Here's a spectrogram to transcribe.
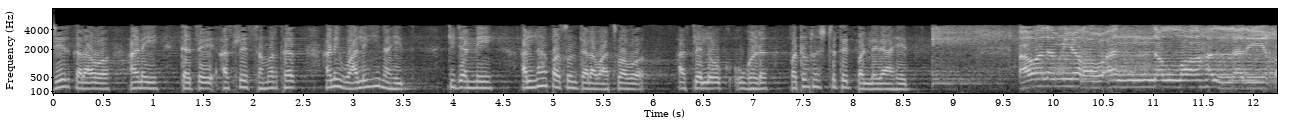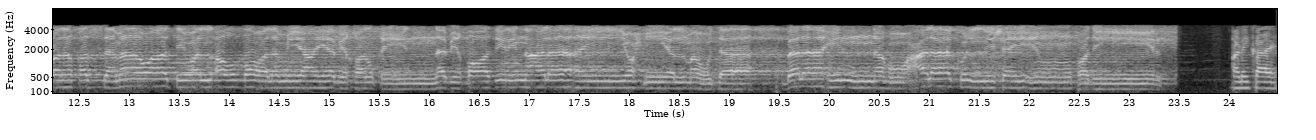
जेर करावं आणि त्याचे असले समर्थक आणि वालीही नाहीत की ज्यांनी अल्लापासून त्याला वाचवावं असले लोक उघड पथभ्रष्टतेत पडलेले आहेत أولم يروا أن الله الذي خلق السماوات والأرض ولم يعي بخلقهن بقادر على أن يحيي الموتى بلى إنه على كل شيء قدير आणि काय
